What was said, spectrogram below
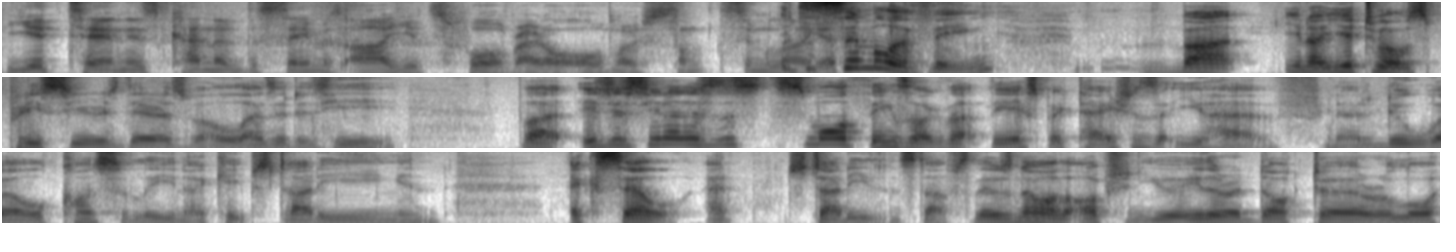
year ten is kind of the same as our year twelve, right? Or almost some similar. It's a similar thing, but you know, year twelve is pretty serious there as well as it is here. But it's just you know, there's just small things like that, the expectations that you have, you know, to do well constantly, you know, keep studying and excel at studies and stuff. So there was no other option. You're either a doctor or a lawyer.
